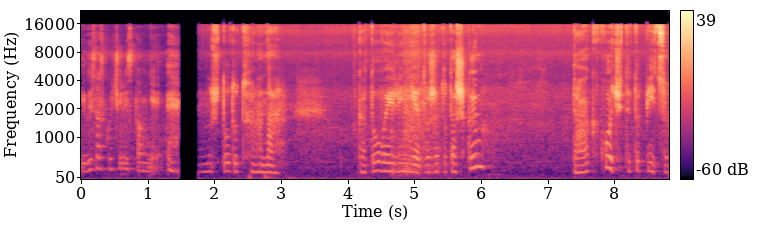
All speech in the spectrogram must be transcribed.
И вы соскучились по мне. Ну что тут она? Готова или нет? Уже тут ашкым. Так, хочет эту пиццу.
